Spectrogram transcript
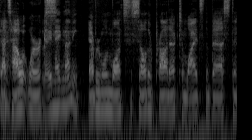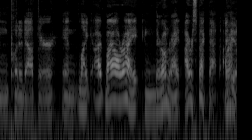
that's how it works. They make money. everyone wants to sell their product and why it's the best and put it out there and like I, by all right in their own right i respect that i do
